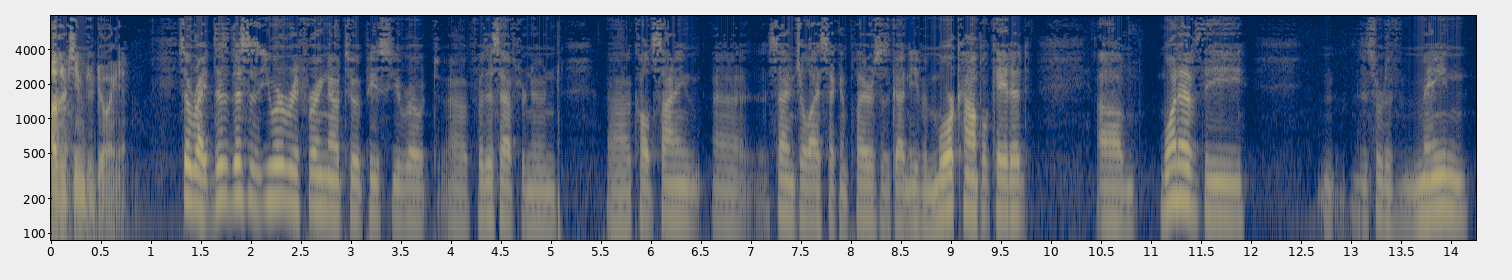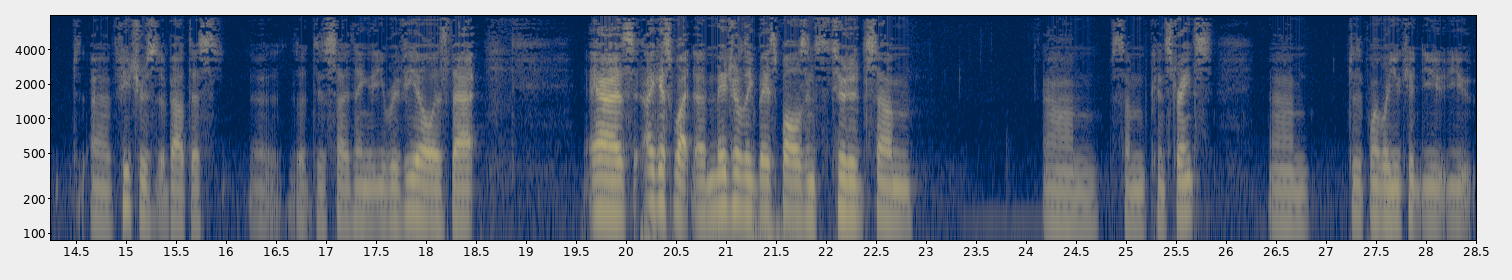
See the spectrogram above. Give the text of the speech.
other teams are doing it. So right, this, this is you were referring now to a piece you wrote uh, for this afternoon uh, called "Signing uh, Signing July Second Players" has gotten even more complicated. Um, one of the, the sort of main uh, features about this uh, this thing that you reveal is that as I guess what uh, Major League Baseball has instituted some um, some constraints um, to the point where you could you, you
